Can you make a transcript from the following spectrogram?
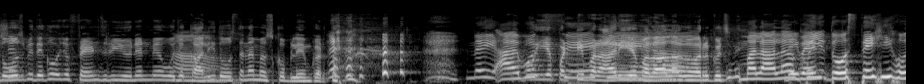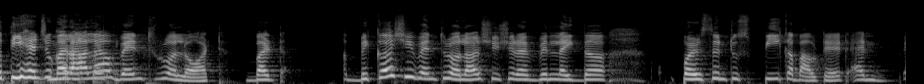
دوست بھی دیکھو جو فرینڈز ریونین میں وہ جو ہاں. کالی دوست ہے نا میں اس کو بلیم کرتا ہوں نہیں وہ یہ پٹی رہی ہے ملالا ملالا ملالا کو اور کچھ دوستیں ہی ہوتی ہیں جو went went through through but because she she should have like the person to speak about you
